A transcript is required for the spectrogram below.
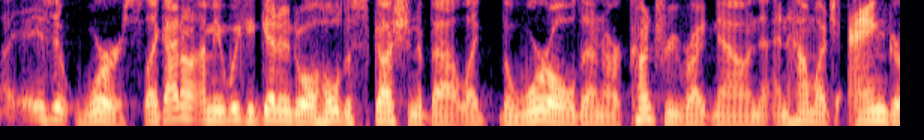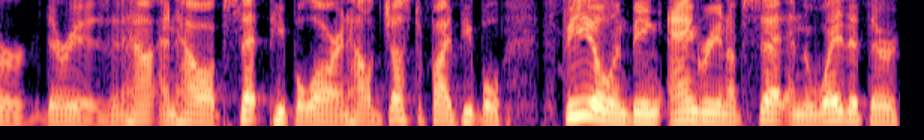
uh, is it worse? Like, I don't. I mean, we could get into a whole discussion about like the world and our country right now, and, and how much anger there is, and how and how upset people are, and how justified people feel in being angry and upset, and the way that they're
